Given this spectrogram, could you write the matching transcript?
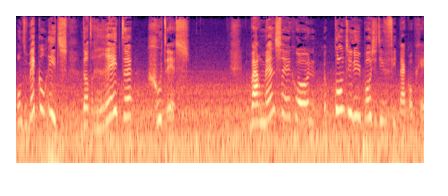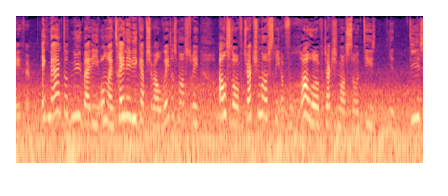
ontwikkel iets dat rete goed is waar mensen gewoon continu positieve feedback op geven. Ik merk dat nu bij die online training die ik heb, zowel Weightless Mastery als Law Attraction Mastery. En vooral Law Attraction Mastery, want die, die is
